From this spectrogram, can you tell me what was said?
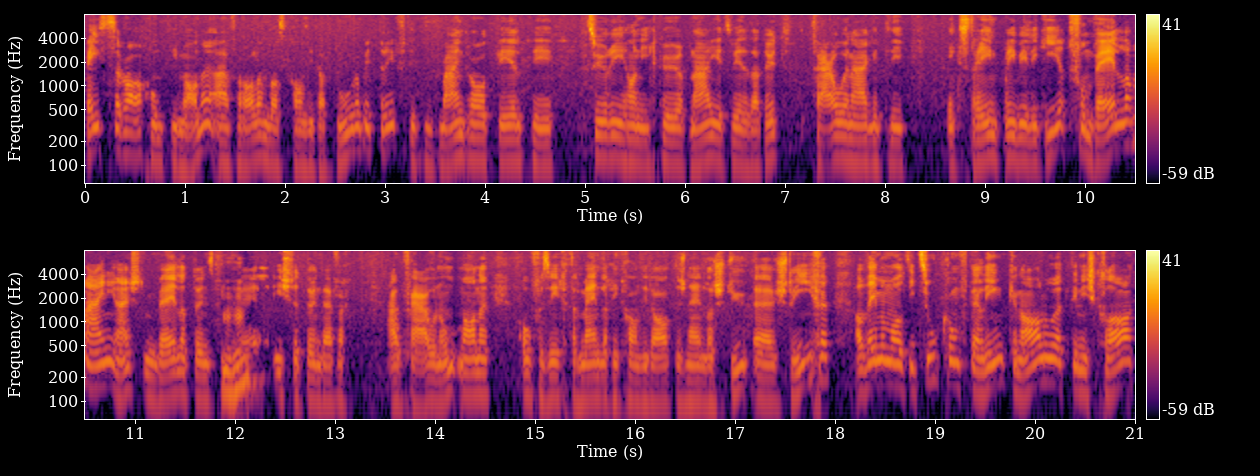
besser ankommt bei Männern, auch vor allem was Kandidaturen betrifft. Im Gemeinderat GLP Zürich habe ich gehört, nein, jetzt werden auch dort die Frauen eigentlich extrem privilegiert vom Wähler, meine ich. Weißt, beim Wähler tun sie mhm. Wählerlisten tun einfach auch Frauen und Männer offensichtlich männliche Kandidaten schneller äh, streichen. Aber wenn man mal die Zukunft der Linken anschaut, dann ist klar,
